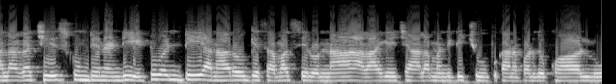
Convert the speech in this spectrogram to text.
అలాగా చేసుకుంటేనండి ఎటువంటి అనారోగ్య సమస్యలు ఉన్నా అలాగే చాలా మందికి చూపు కనపడదు కాళ్ళు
